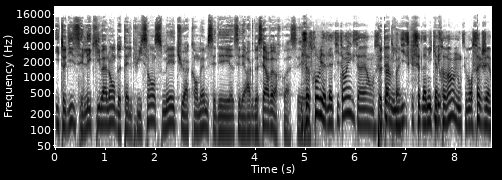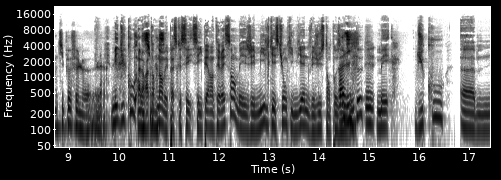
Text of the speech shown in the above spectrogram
ils te disent c'est l'équivalent de telle puissance, mais tu as quand même c'est des c'est des racks de serveurs quoi. Et ça se trouve il y a de la Titan X derrière. On sait pas, mais ils disent que c'est de la Mi 80, donc c'est pour ça que j'ai un petit peu fait le. mais du coup, alors attends, non mais parce que c'est c'est hyper intéressant, mais j'ai mille questions qui me viennent, je vais juste en poser une ou deux. Mais du coup, euh,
